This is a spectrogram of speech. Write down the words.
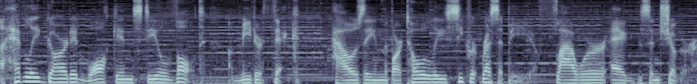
a heavily guarded walk in steel vault a meter thick, housing the Bartoli's secret recipe of flour, eggs, and sugar.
